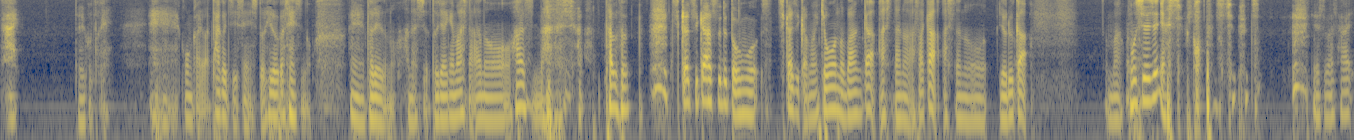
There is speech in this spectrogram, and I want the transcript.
はい。ということで、えー、今回は田口選手と広岡選手の、えー、トレードの話を取り上げました。あのー、阪神の話は 多分近々すると思う。近々、まあ今日の晩か、明日の朝か、明日の夜か、まあ今週中にはし、今週中にはします。はい。終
